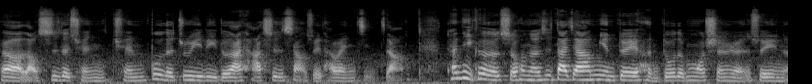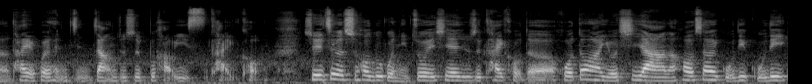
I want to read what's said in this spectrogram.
呃，老师的全全部的注意力都在他身上，所以他会很紧张。团体课的时候呢，是大家面对很多的陌生人，所以呢，他也会很紧张，就是不好意思开口。所以这个时候，如果你做一些就是开口的活动啊、游戏啊，然后稍微鼓励鼓励，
